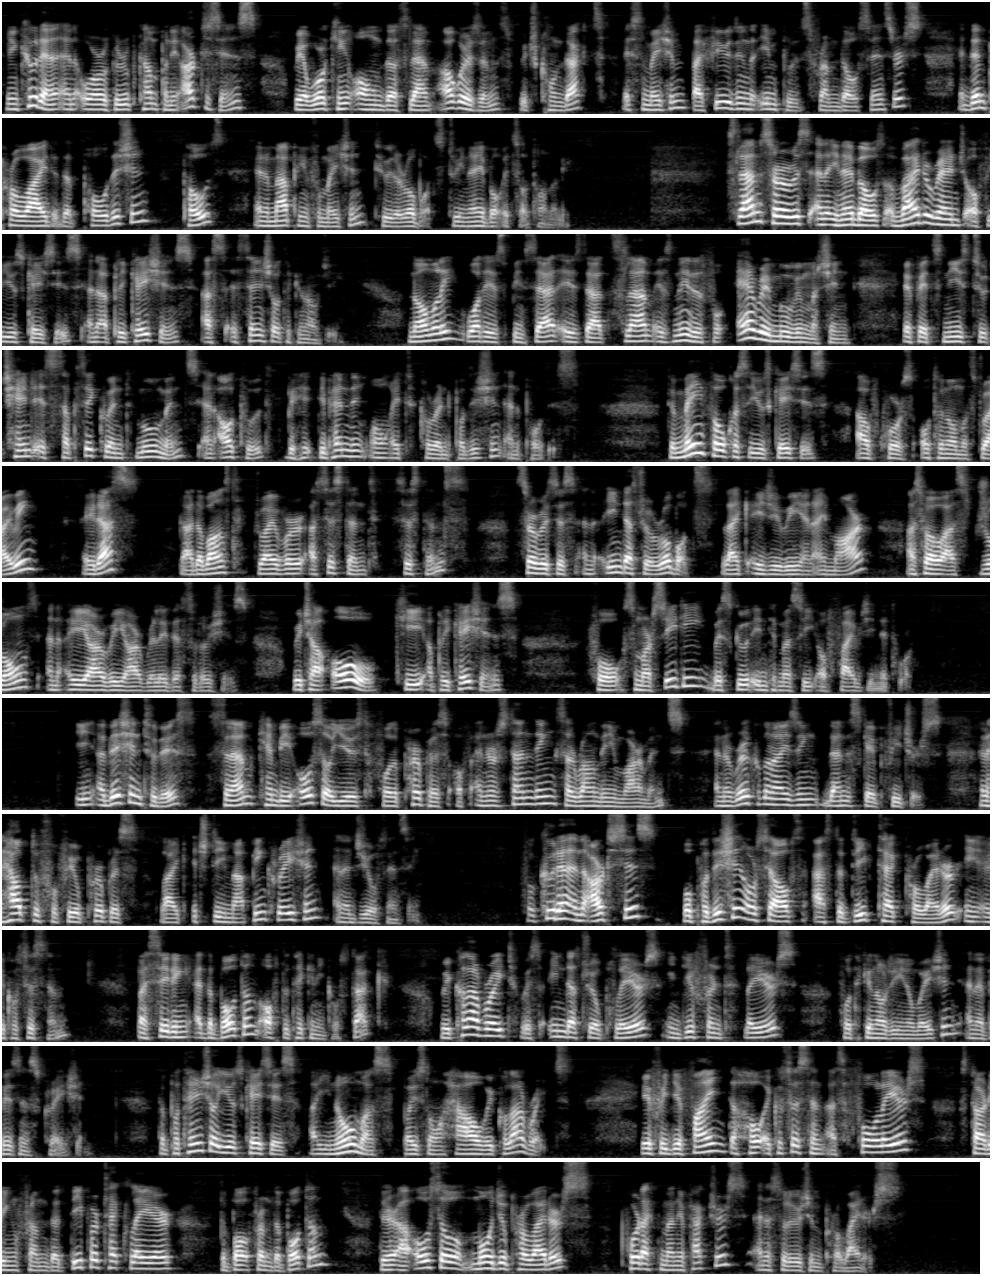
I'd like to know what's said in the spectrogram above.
In Kudan and our group company Artisense, we are working on the SLAM algorithms which conduct estimation by fusing the inputs from those sensors and then provide the position, pose, and map information to the robots to enable its autonomy. SLAM serves and enables a wide range of use cases and applications as essential technology. Normally, what is being said is that SLAM is needed for every moving machine if it needs to change its subsequent movements and output depending on its current position and poses. The main focus use cases are of course autonomous driving, ADAS, the advanced driver assistant systems, services and industrial robots like AGV and MR, as well as drones and AR VR related solutions, which are all key applications for smart city with good intimacy of 5G network. In addition to this, SLAM can be also used for the purpose of understanding surrounding environments and recognizing landscape features, and help to fulfill purpose like HD mapping creation and geosensing. For Kudan and Artisense we'll position ourselves as the deep tech provider in ecosystem. By sitting at the bottom of the technical stack, we collaborate with industrial players in different layers for technology innovation and business creation. The potential use cases are enormous based on how we collaborate. If we define the whole ecosystem as four layers, starting from the deeper tech layer the from the bottom, there are also module providers, product manufacturers, and solution providers.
